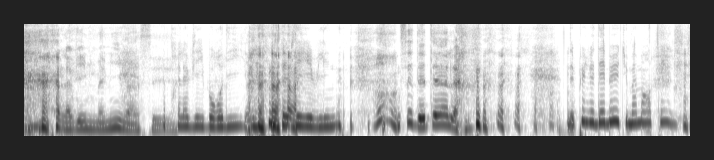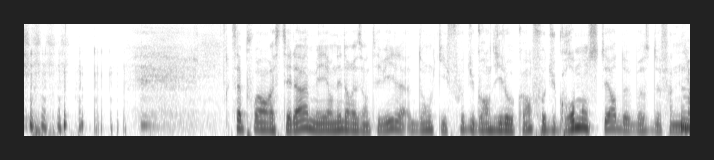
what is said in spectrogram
la vieille mamie, bah, c'est, Après la vieille Brody, la vieille Evelyne. Oh, c'était elle. Depuis le début, tu m'as menti. Ça pourrait en rester là, mais on est dans Resident Evil, donc il faut du grandiloquent, faut du gros monster de boss de fin de niveau.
